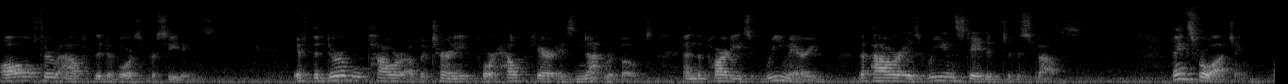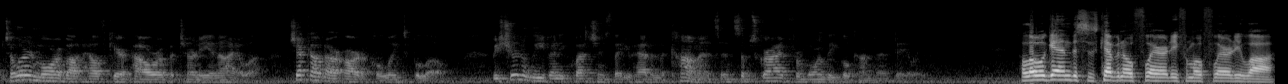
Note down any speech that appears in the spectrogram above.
all throughout the divorce proceedings. If the durable power of attorney for healthcare is not revoked and the parties remarry, the power is reinstated to the spouse. Thanks for watching. To learn more about healthcare power of attorney in Iowa, check out our article linked below. Be sure to leave any questions that you have in the comments and subscribe for more legal content daily. Hello again, this is Kevin O'Flaherty from O'Flaherty Law.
